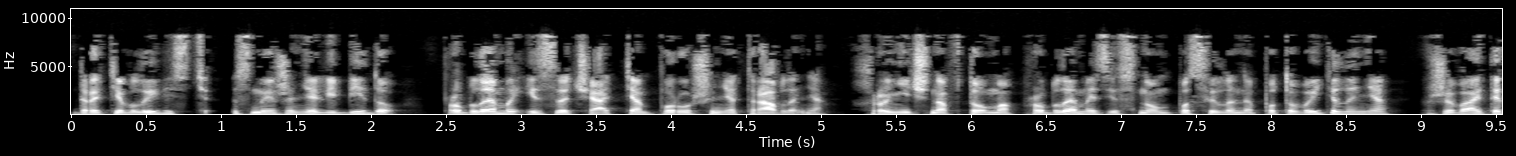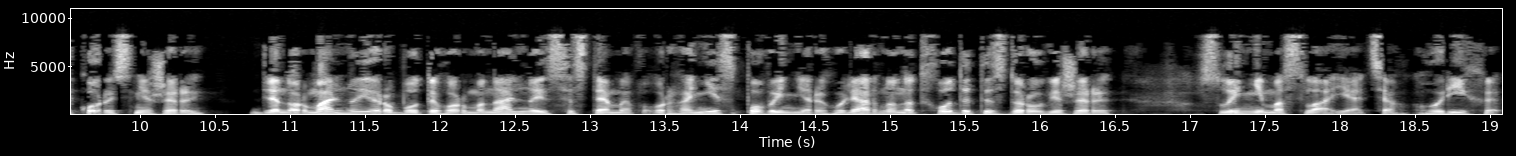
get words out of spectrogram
дратівливість, зниження лібідо, проблеми із зачаттям, порушення травлення. Хронічна втома, проблеми зі сном, посилене потовиділення, вживайте корисні жири. Для нормальної роботи гормональної системи в організм повинні регулярно надходити здорові жири, слинні масла, яйця, горіхи,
